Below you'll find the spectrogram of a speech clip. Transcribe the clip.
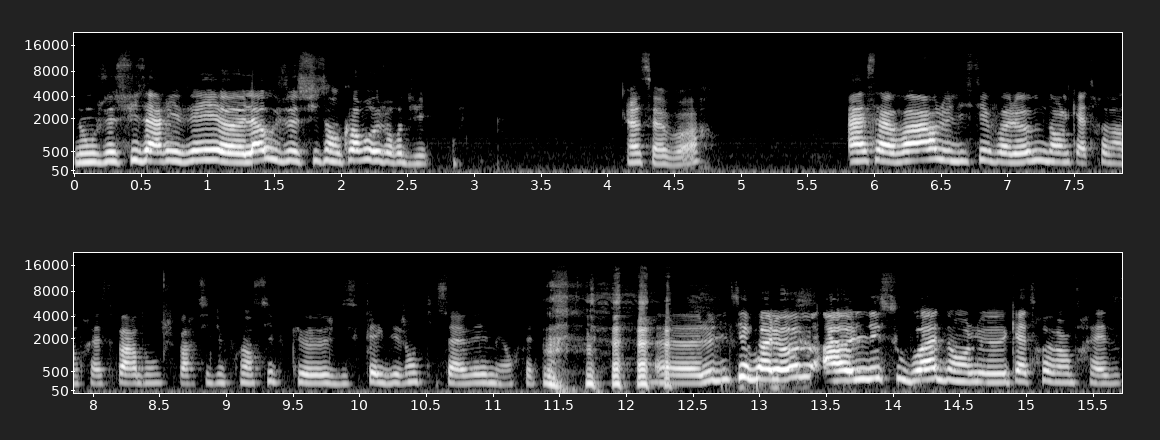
Donc je suis arrivée euh, là où je suis encore aujourd'hui, À savoir. À savoir le lycée Voilhomme dans le 93. Pardon, je suis partie du principe que je discutais avec des gens qui savaient, mais en fait. non. Euh, le lycée Voilhomme à Aulnay-sous-Bois dans le 93.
